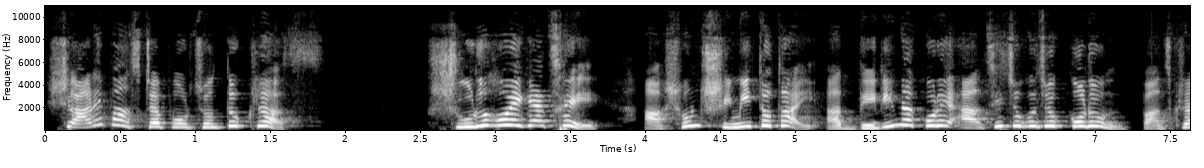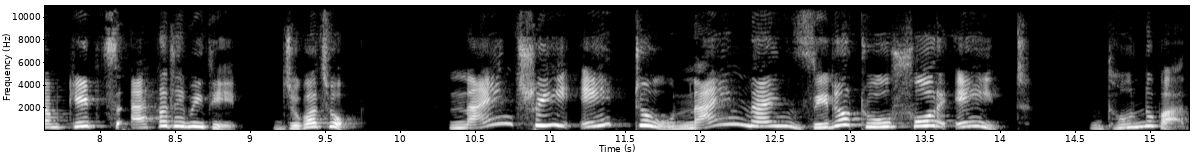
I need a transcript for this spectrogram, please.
সাড়ে পাঁচটা পর্যন্ত ক্লাস। শুরু হয়ে গেছে। আসন সীমিত তাই আর দেরি না করে আজই যোগাযোগ করুন পাঁচগ্রাম কিডস একাডেমিতে। যোগাযোগ nine three eight two nine nine zero two four eight. ধন্যবাদ।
